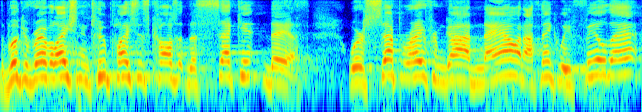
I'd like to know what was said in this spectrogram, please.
The book of Revelation in two places calls it the second death. We're separated from God now, and I think we feel that.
